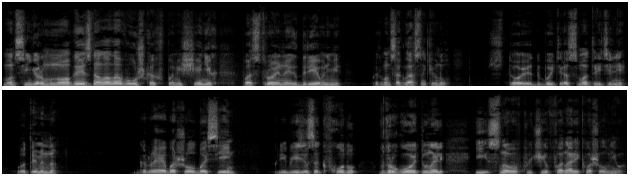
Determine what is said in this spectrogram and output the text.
монсеньор многое знал о ловушках в помещениях, построенных древними, поэтому он согласно кивнул. Стоит быть осмотрительнее. Вот именно. Грей обошел бассейн, приблизился к входу в другой туннель и, снова включив фонарик, вошел в него.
